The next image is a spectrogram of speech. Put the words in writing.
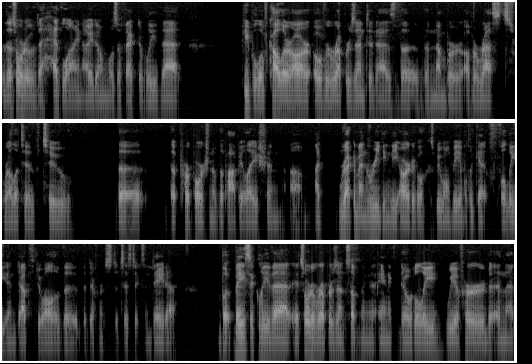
the sort of the headline item was effectively that people of color are overrepresented as the the number of arrests relative to the the proportion of the population. Um, I recommend reading the article because we won't be able to get fully in depth to all of the the different statistics and data but basically that it sort of represents something that anecdotally we have heard and that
